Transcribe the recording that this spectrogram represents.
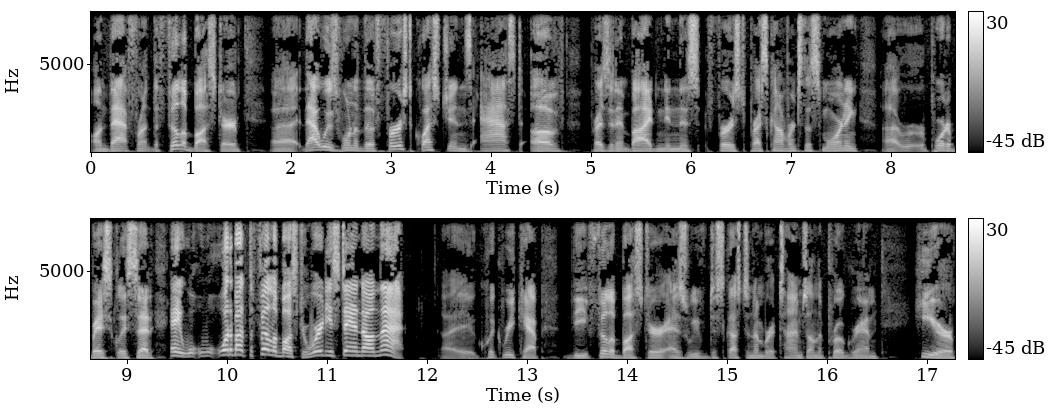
on that front. The filibuster, uh, that was one of the first questions asked of President Biden in this first press conference this morning. Uh, reporter basically said, Hey, w- what about the filibuster? Where do you stand on that? Uh, quick recap the filibuster, as we've discussed a number of times on the program here,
